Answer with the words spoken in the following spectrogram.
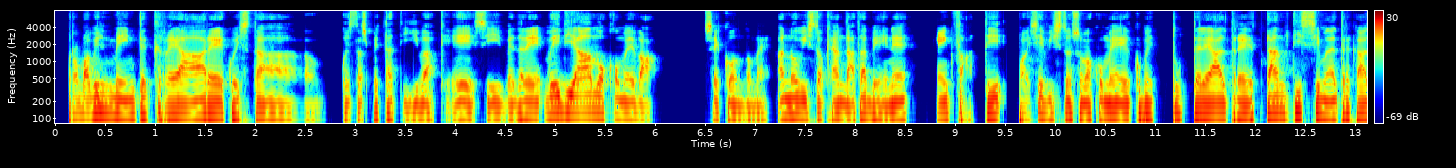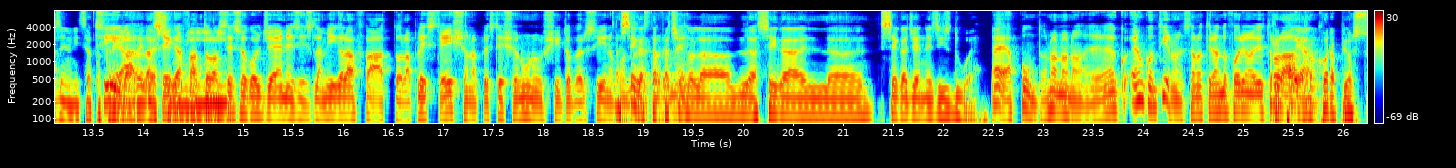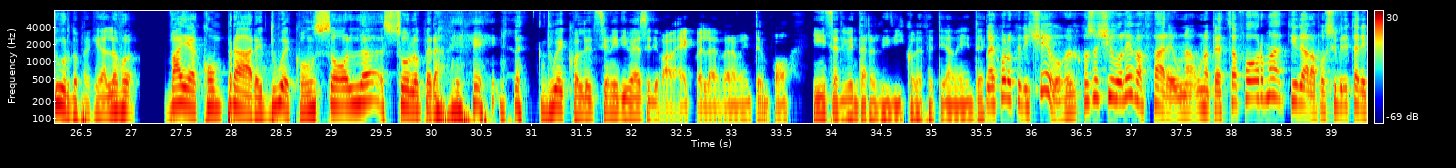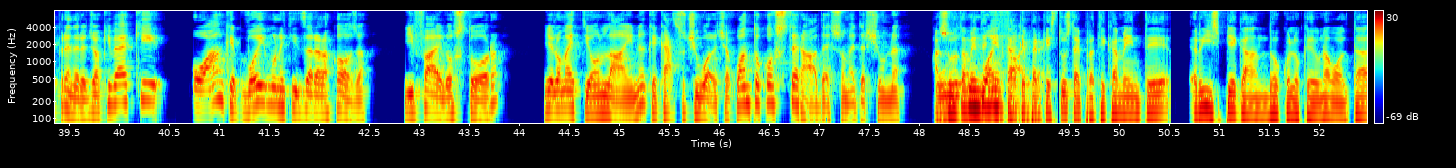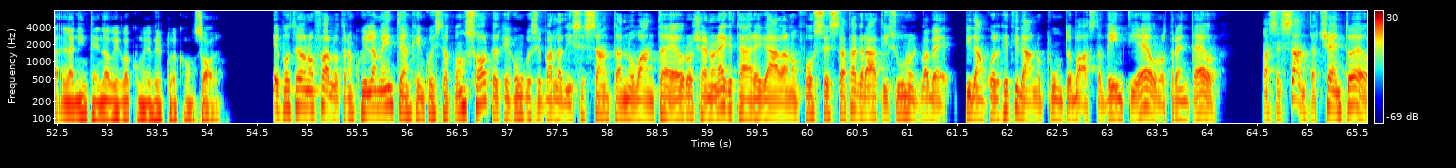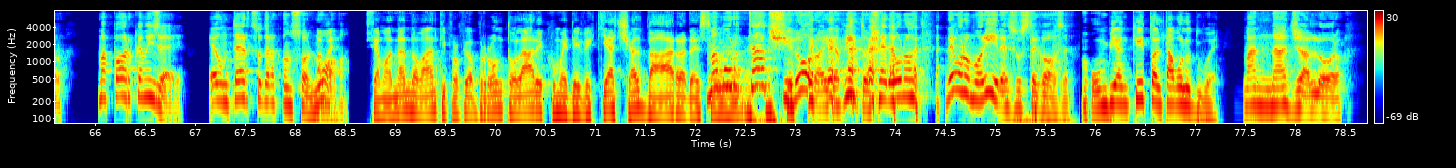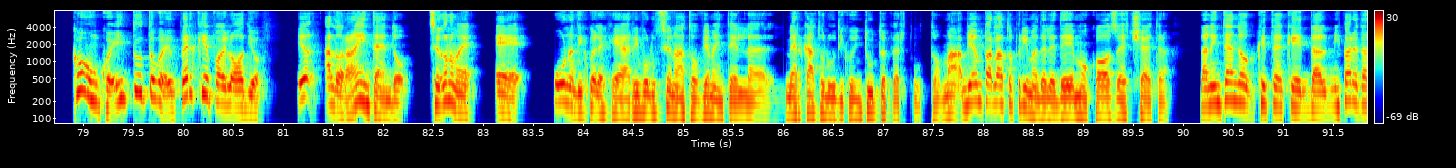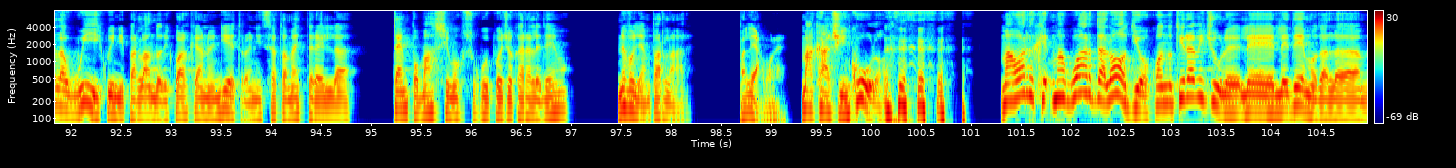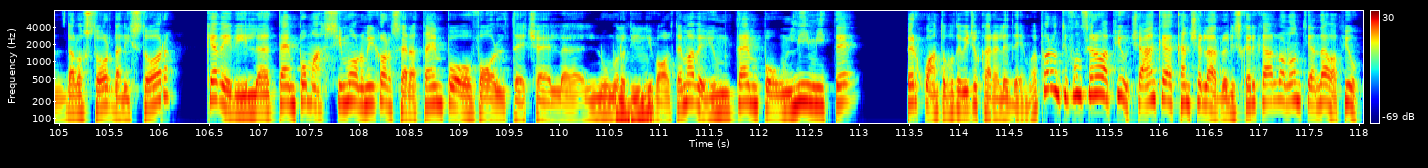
probabilmente creare questa, questa aspettativa che sì, vedremo, vediamo come va. Secondo me hanno visto che è andata bene e infatti poi si è visto insomma come, come tutte le altre, tantissime altre case hanno iniziato sì, a creare. La, la Sega ha fatto lo stesso col Genesis, l'Amiga l'ha fatto, la PlayStation, la PlayStation 1 è uscito persino. La Sega sta facendo la, la, Sega, il Sega Genesis 2. Eh appunto, no no no, è un continuo, ne stanno tirando fuori uno dietro che l'altro. Poi è ancora più assurdo perché vai a comprare due console solo per avere due collezioni diverse di vabbè quella è veramente un po' inizia a diventare ridicolo effettivamente. Ma è quello che dicevo cosa ci voleva fare una, una piattaforma ti dà la possibilità di prendere giochi vecchi o anche vuoi monetizzare la cosa. Gli fai lo store glielo metti online che cazzo ci vuole? Cioè quanto costerà adesso metterci un assolutamente un, niente anche perché tu stai praticamente rispiegando quello che una volta la Nintendo aveva come virtual console e potevano farlo tranquillamente anche in questa console perché comunque si parla di 60-90 euro, cioè non è che te la regalano, fosse stata gratis, uno, vabbè, ti danno quel che ti danno, punto e basta, 20 euro, 30 euro, ma 60-100 euro, ma porca miseria, è un terzo della console vabbè, nuova. Stiamo andando avanti proprio a brontolare come dei vecchiacci al bar adesso. Ma mortacci loro, hai capito? Cioè devono, devono morire su ste cose. Un bianchetto al tavolo 2. Mannaggia a loro. Comunque, in tutto questo, perché poi l'odio? Io, allora, la Nintendo, secondo me, è una di quelle che ha rivoluzionato ovviamente il mercato ludico in tutto e per tutto, ma abbiamo parlato prima delle demo, cose, eccetera. La Nintendo che, te, che dal, mi pare dalla Wii, quindi parlando di qualche anno indietro, ha iniziato a mettere il tempo massimo su cui puoi giocare alle demo? Ne vogliamo parlare? Parliamone. Ma calci in culo! ma, guarda che, ma, guarda l'odio quando tiravi giù le, le, le demo dal, dallo store, dagli store, che avevi il tempo massimo, non mi ricordo se era tempo o volte, cioè il, il numero mm-hmm. di, di volte, ma avevi un tempo, un limite per quanto potevi giocare alle demo. E poi non ti funzionava più, cioè anche a cancellarlo e riscaricarlo non ti andava più.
